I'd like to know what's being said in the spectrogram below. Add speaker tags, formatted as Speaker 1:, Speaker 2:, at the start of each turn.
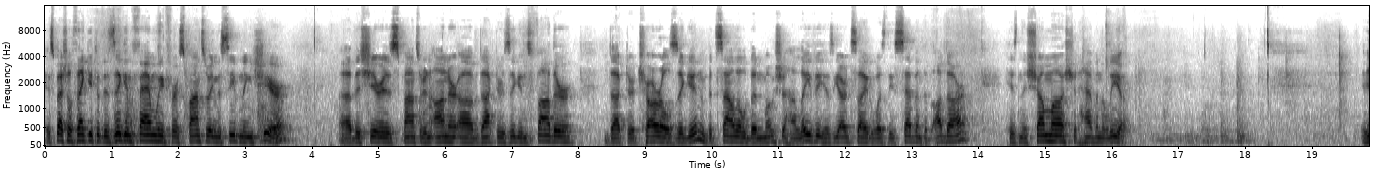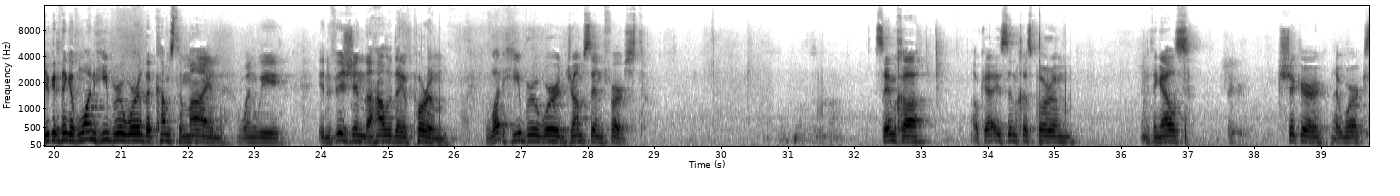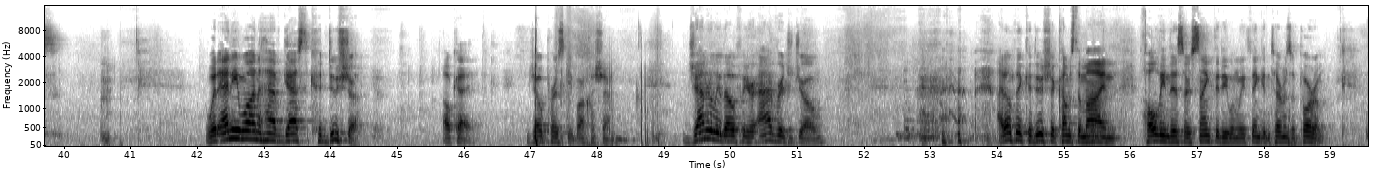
Speaker 1: A special thank you to the Ziggin family for sponsoring this evening's shiur. Uh, this shiur is sponsored in honor of Dr. Ziggin's father, Dr. Charles Ziggin, Bitzalel ben Moshe Halevi. His yahrzeit was the 7th of Adar. His neshama should have an aliyah. If you could think of one Hebrew word that comes to mind when we envision the holiday of Purim, what Hebrew word jumps in first? Simcha. Okay, Simcha's Purim. Anything else?
Speaker 2: Shikr.
Speaker 1: Shikr, that works. Would anyone have guessed Kedusha? Okay. Joe Persky, Baruch Hashem. Generally, though, for your average Joe, I don't think Kedusha comes to mind holiness or sanctity when we think in terms of Purim.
